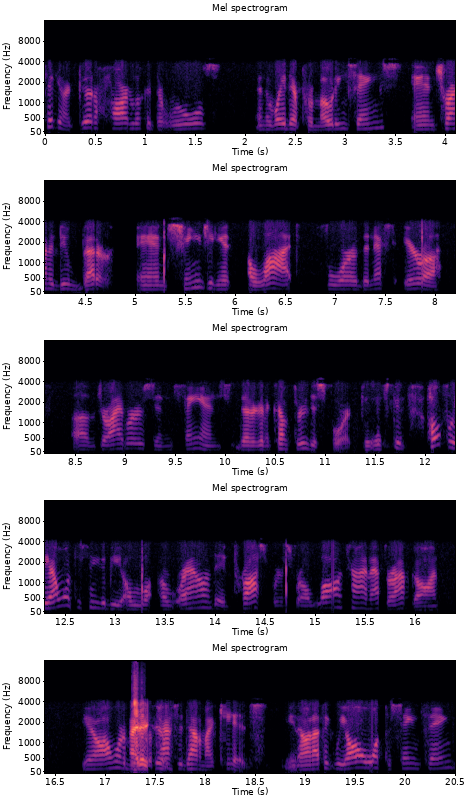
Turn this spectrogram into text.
taking a good hard look at the rules and the way they're promoting things and trying to do better and changing it a lot for the next era of drivers and fans that are going to come through this sport because it's good. Hopefully, I want this thing to be a, around and prosperous for a long time after I'm gone. You know, I want to be able to pass it down to my kids. You know, and I think we all want the same thing.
